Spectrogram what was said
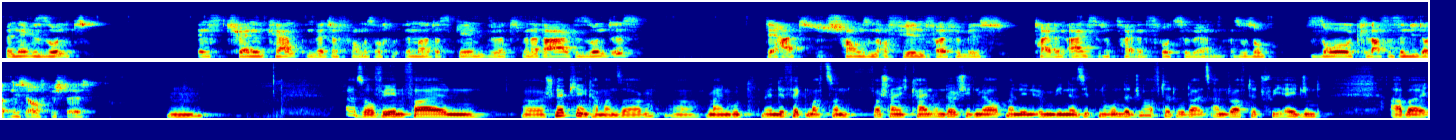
wenn er gesund ins Training Camp, in welcher Form es auch immer das geben wird, wenn er da gesund ist, der hat Chancen auf jeden Fall für mich, Teil 1 oder Teil 2 zu werden. Also so, so klasse sind die dort nicht aufgestellt. Mhm. Also auf jeden Fall ein äh, Schnäppchen, kann man sagen. Äh, ich meine, gut, im Endeffekt macht es dann wahrscheinlich keinen Unterschied mehr, ob man den irgendwie in der siebten Runde draftet oder als undrafted Free Agent. Aber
